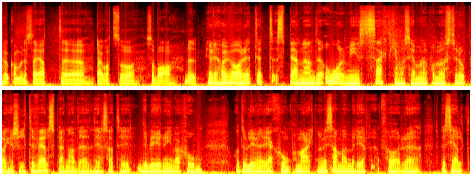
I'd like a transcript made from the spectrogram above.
Hur kommer det sig att eh, det har gått så, så bra nu? Ja, det har ju varit ett spännande år minst sagt kan man säga om man håller på med Östeuropa. Kanske lite väl spännande. Dels att det, det blir en invasion och det blev en reaktion på marknaden i samband med det för eh, speciellt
